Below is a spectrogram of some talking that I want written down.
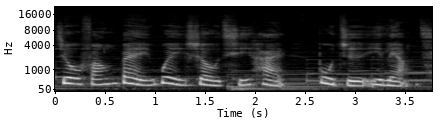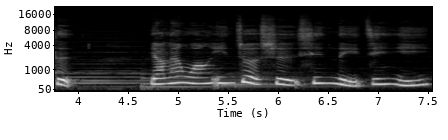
就防备未受其害，不止一两次。亚兰王因这事心里惊疑，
